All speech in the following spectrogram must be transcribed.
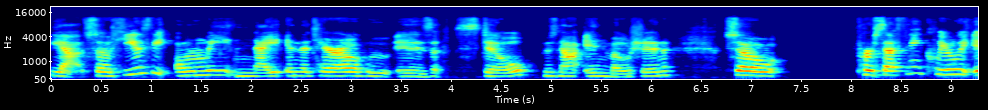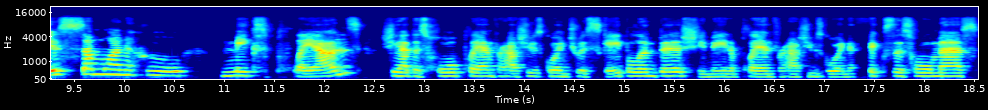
yeah, so he is the only knight in the tarot who is still, who's not in motion. So Persephone clearly is someone who makes plans. She had this whole plan for how she was going to escape Olympus. She made a plan for how she was going to fix this whole mess.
